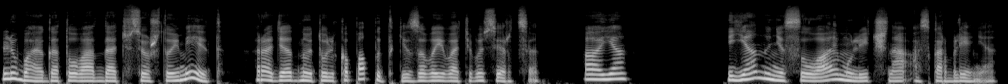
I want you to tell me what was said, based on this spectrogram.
Любая готова отдать все, что имеет, ради одной только попытки завоевать его сердце. А я... Я нанесла ему личное оскорбление.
